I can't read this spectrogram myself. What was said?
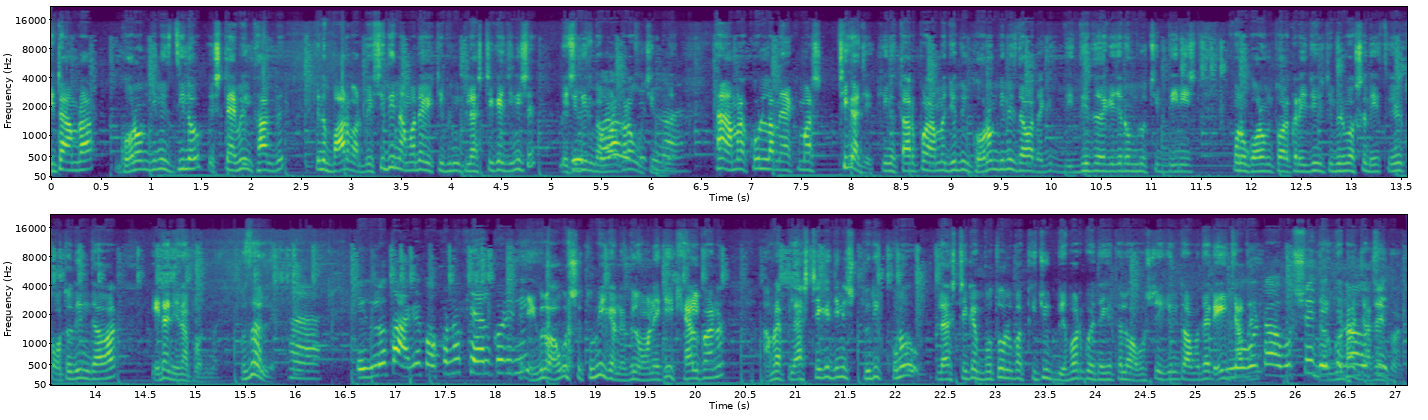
এটা আমরা গরম জিনিস দিলেও স্টেবিল থাকবে কিন্তু বারবার বেশি দিন আমাদের এই টিফিন প্লাস্টিকের জিনিসে বেশি দিন ব্যবহার করা উচিত নয়। হ্যাঁ আমরা করলাম এক মাস ঠিক আছে কিন্তু তারপর আমরা যদি গরম জিনিস দেওয়া থাকি দিতে থাকি যেরকম লুচির জিনিস কোনো গরম তরকারি যদি টিফিন বক্সে দিতে ততদিন দেওয়া এটা নিরাপদ নয়। বুঝতে পারলে? হ্যাঁ। এগুলো তো আগে কখনো খেয়াল করিনি। এগুলো অবশ্যই তুমি কেন? এগুলো অনেকেই খেয়াল করে না। আমরা প্লাস্টিকের জিনিস যদি কোনো প্লাস্টিকের বোতল বা কিছু ব্যবহার করে থাকি তাহলে অবশ্যই কিন্তু আমাদের এই যাচাই লোগোটা অবশ্যই দেখে নেওয়া যাচাই করে করা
